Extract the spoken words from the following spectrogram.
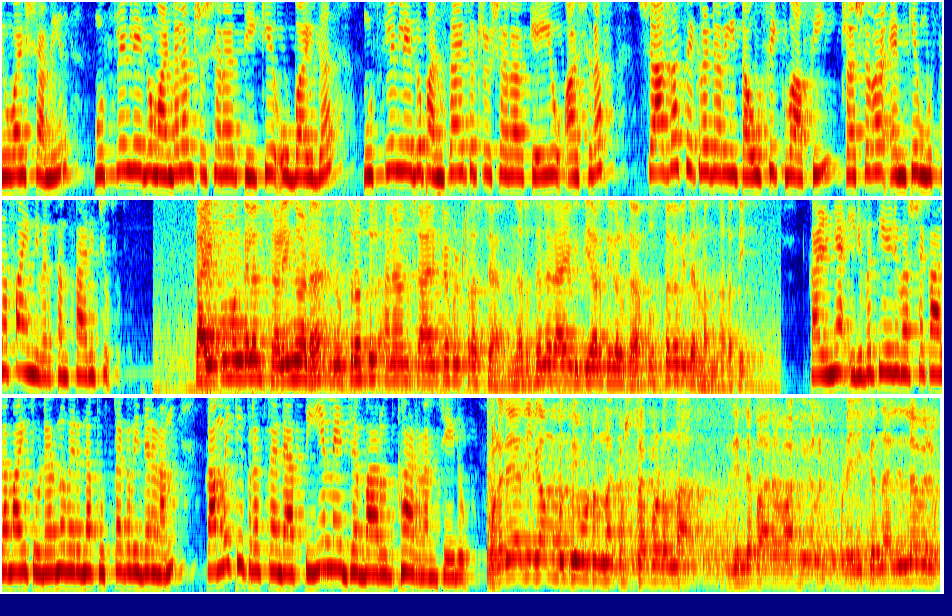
U Y Shameer Muslim League മണ്ഡലം treasurer T K Ubaid Muslim League panchayat treasurer K U Ashraf ശാഖാ secretary Thoufeeq Wafi treasurer M K Musthafa എന്നിവർ സംസാരിച്ചു. കയ്പമംഗലം ചെളിങ്ങാട് നുസ്രത്തുൽ അനാം ചാരിറ്റബിൾ ട്രസ്റ്റ് നിർധനരായ വിദ്യാർത്ഥികൾക്ക് പുസ്തക വിതരണം നടത്തി. കഴിഞ്ഞ ഇരുപത്തിയേഴ് വർഷക്കാലമായി തുടർന്നു വരുന്ന പുസ്തക വിതരണം committee president P M A Jabbar ഉദ്ഘാടനം ചെയ്തു. വളരെയധികം ബുദ്ധിമുട്ടുന്ന കഷ്ടപ്പെടുന്ന ഇതിന്റെ ഭാരവാഹികളുണ്ട്. ഇവിടെ ഇരിക്കുന്ന എല്ലാവരും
